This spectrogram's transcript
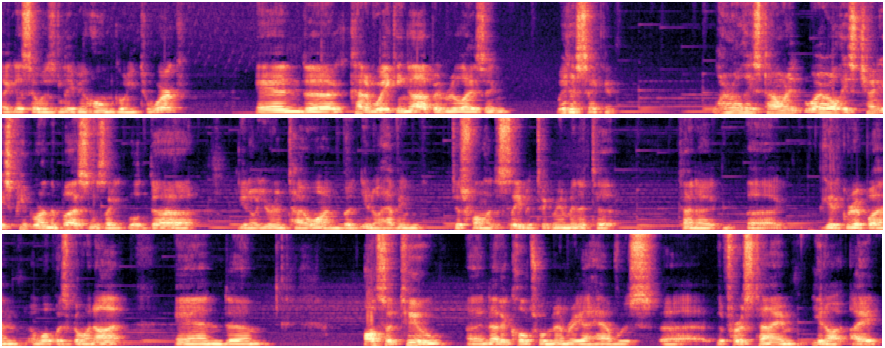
I guess I was leaving home going to work, and uh, kind of waking up and realizing, wait a second, why are all these Taiwan, why are all these Chinese people on the bus? And it's like, well, duh, you know, you're in Taiwan. But you know, having just fallen asleep, it took me a minute to kind of uh, get a grip on, on, what was going on. And um, also, too, another cultural memory I have was uh, the first time. You know, I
